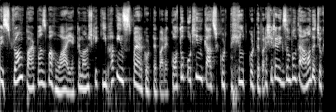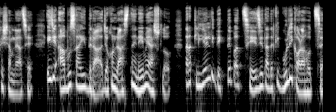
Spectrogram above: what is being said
একটা স্ট্রং পারপাস বা হোয়াই একটা মানুষকে কীভাবে ইন্সপায়ার করতে পারে, কত কঠিন কাজ করতে হেল্প করতে পারে, সেটার এক্সাম্পল তো আমাদের চোখের সামনে আছে। এই যে আবু সাইদরা যখন রাস্তায় নেমে আসলো, তারা ক্লিয়ারলি দেখতে পাচ্ছে যে তাদেরকে গুলি করা হচ্ছে।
